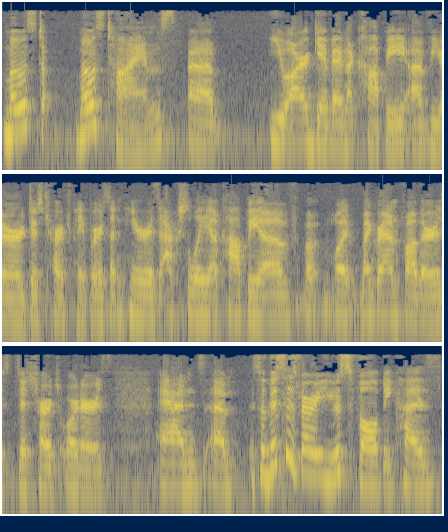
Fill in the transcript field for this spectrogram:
most most times. Uh, you are given a copy of your discharge papers, and here is actually a copy of my, my grandfather's discharge orders. And um, so this is very useful because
